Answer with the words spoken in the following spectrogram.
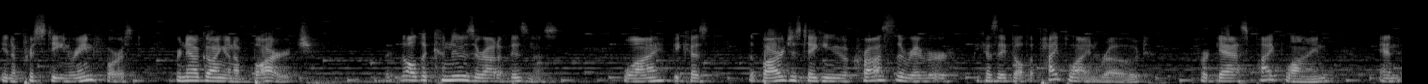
in a pristine rainforest. We're now going on a barge. All the canoes are out of business. Why? Because the barge is taking you across the river because they built a pipeline road for gas pipeline, and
